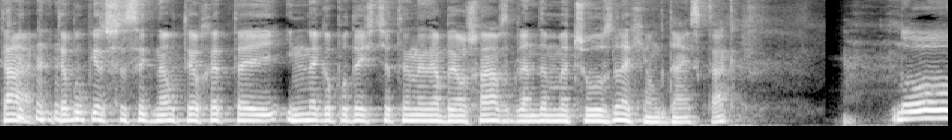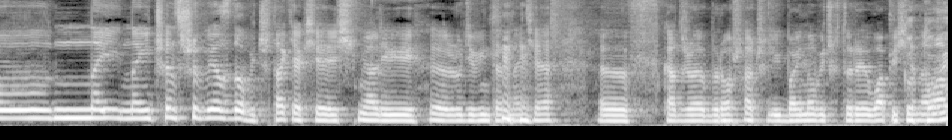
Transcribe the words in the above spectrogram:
Tak, i to był pierwszy sygnał trochę tej innego podejścia trenera Brosza względem meczu z Lechią Gdańsk, tak? No, naj, najczęstszy wyjazdowicz, tak jak się śmiali e, ludzie w internecie e, w kadrze Brosza, czyli Bajnowicz, który łapie się na łap,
